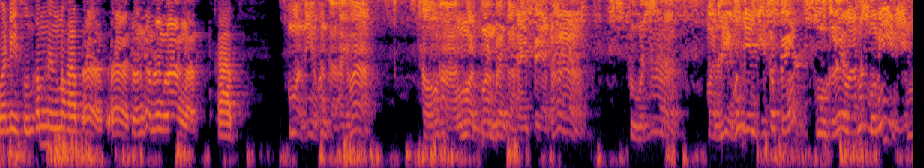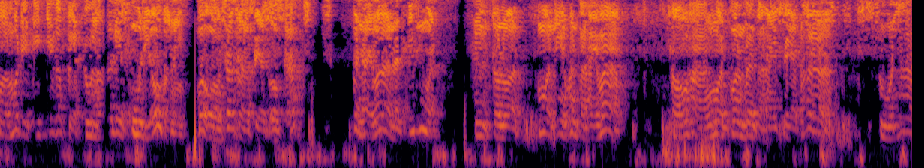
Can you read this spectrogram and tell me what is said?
วันนี้ศูนย์กับหนึ่งเนาะครับเออเออศูนย์กับหนึ่งล่างอะครับงวดนี้คนก็ให้มา สองหางงวดงวดไปก็ให้แปดห้าศูนย์ห้ามันเลขมันเด่นเจ็ดกับแปดกูก็เลยว่ามันบ่มีนี่มันไม่ได้ติดเจ็ดกับแปดตัวนะเลขกูเดียวบัดนี้มาออกสักหาแปดออกซับเพิ่นให้มาน่ะสิบงวด คือตลอดงวดนี้เพิ่นก็ให้มาสองหางงวดงวดไปก็ให้แปดห้าศูนย์ห้า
